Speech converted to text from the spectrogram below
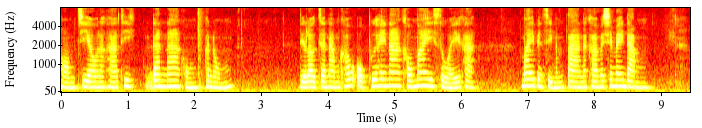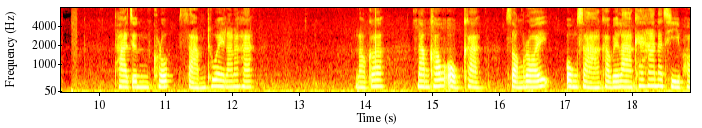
หอมเจียวนะคะ ที่ด้านหน้าของขนม เดี๋ยวเราจะนำเข้าอบเพื่อให้หน้าเขาไหม้สวยค่ะ ไหม้เป็นสีน้ำตาลนะคะ ไม่ใช่ไหม้ดำทาจนครบ สามถ้วยแล้วนะคะ เราก็นำเข้าอบค่ะ 200 องศาค่ะ เวลาแค่ 5 นาทีพอ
